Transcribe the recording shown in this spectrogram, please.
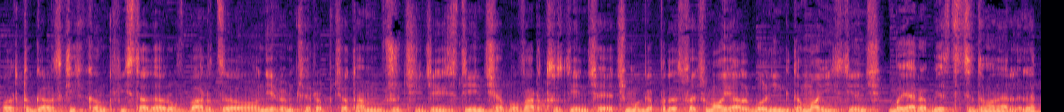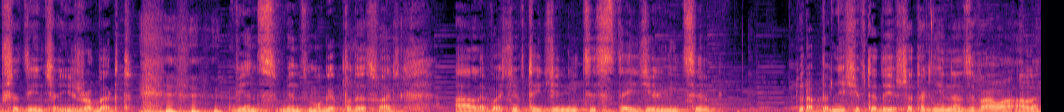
portugalskich konkwistadorów bardzo, nie wiem czy Robcio tam wrzuci gdzieś zdjęcia, bo warto zdjęcia. Ja ci mogę podesłać moje albo link do moich zdjęć, bo ja robię zdecydowanie lepsze zdjęcia niż Robert, więc, więc mogę podesłać. Ale właśnie w tej dzielnicy, z tej dzielnicy która pewnie się wtedy jeszcze tak nie nazywała, ale,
